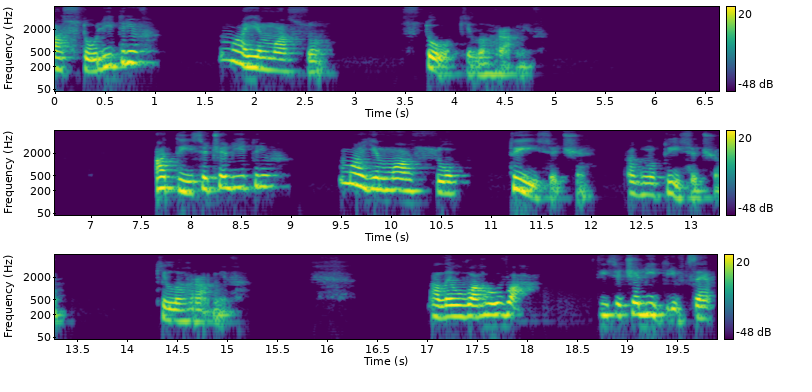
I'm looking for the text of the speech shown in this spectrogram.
А 100 літрів має масу 100 кілограмів. А 1000 літрів має масу тисячі, одну тисячу кілограмів. Але увага, увага! Тисяча літрів це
